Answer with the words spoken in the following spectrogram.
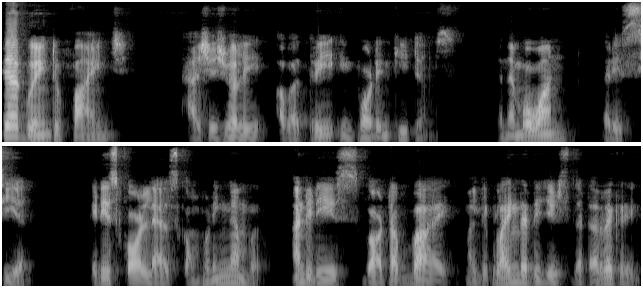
we are going to find as usually our three important key terms. The number one that is Cn. It is called as compounding number and it is got up by multiplying the digits that are recurring.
